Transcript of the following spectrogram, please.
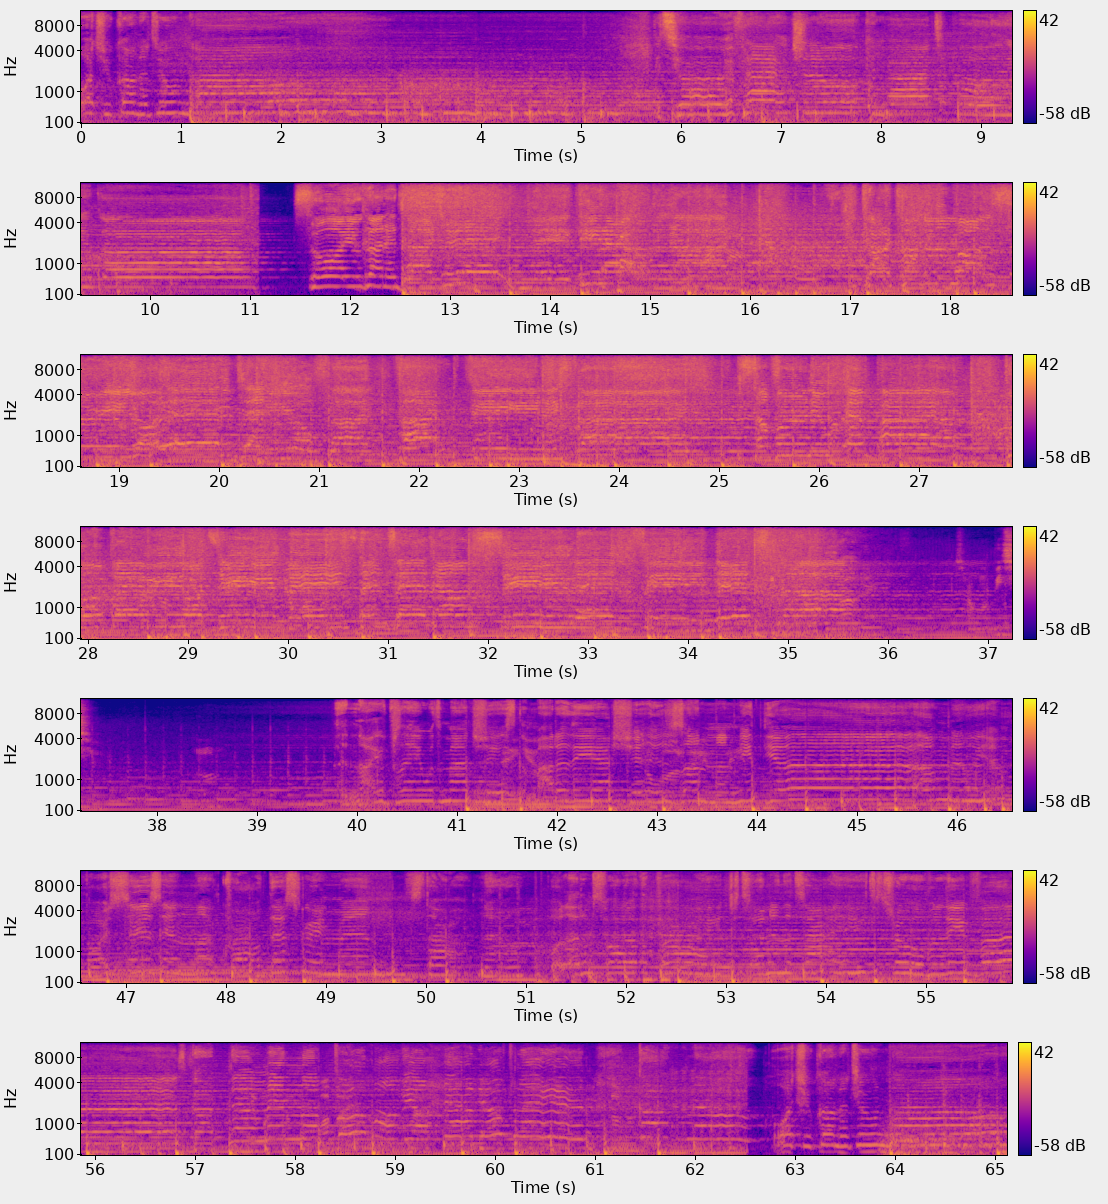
what you gonna do now? It's your reflection looking back to pull you down. So are you gonna die today you gonna do now?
